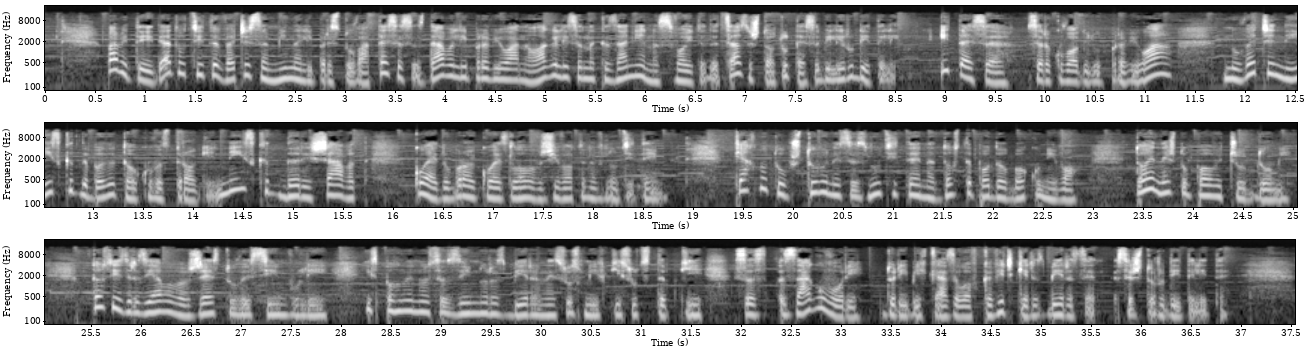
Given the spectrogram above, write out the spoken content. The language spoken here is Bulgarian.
Бабите и дядовците вече са минали през това. Те са създавали правила, налагали са наказания на своите деца, защото те са били родители. И те са се ръководили от правила, но вече не искат да бъдат толкова строги. Не искат да решават кое е добро и кое е зло в живота на внуците им. Тяхното общуване с внуците е на доста по-дълбоко ниво. То е нещо повече от думи. То се изразява в жестове, символи, изпълнено е с взаимно разбиране, с усмивки, с отстъпки, с заговори, дори бих казала в кавички, разбира се, срещу родителите.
